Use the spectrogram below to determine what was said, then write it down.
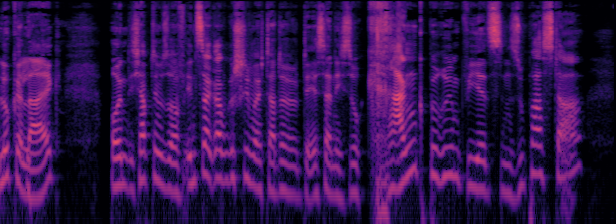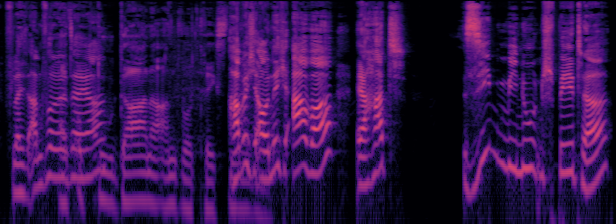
Lookalike. Und ich habe dem so auf Instagram geschrieben, weil ich dachte, der ist ja nicht so krank berühmt wie jetzt ein Superstar. Vielleicht antwortet Als er ja. du da eine Antwort kriegst. Habe ich auch nicht, aber er hat sieben Minuten später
